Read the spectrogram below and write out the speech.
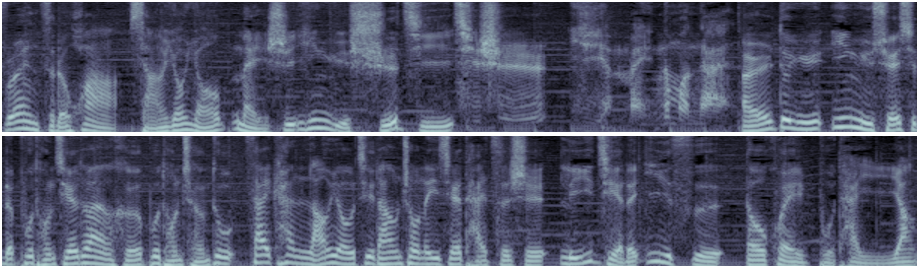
Friends 的话，想要拥有美式英语十级，其实也没么难。而对于英语学习的不同阶段和不同程度，在看《老友记》当中的一些台词时，理解的意思都会不太一样。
